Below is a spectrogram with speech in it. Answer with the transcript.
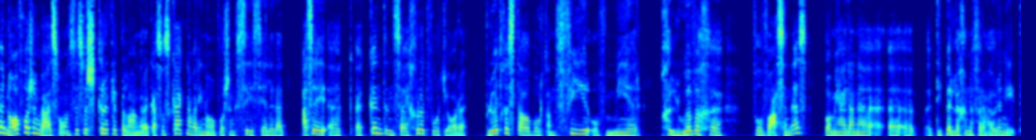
Ja, navorsing wys vir ons dis verskriklik belangrik. As ons kyk na wat die navorsing sê, sê hulle dat as 'n 'n kind in sy grootwordjare blootgestel word aan 4 of meer gelowige volwassenes waarmee hy dan 'n 'n 'n dieper liggende verhouding het,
